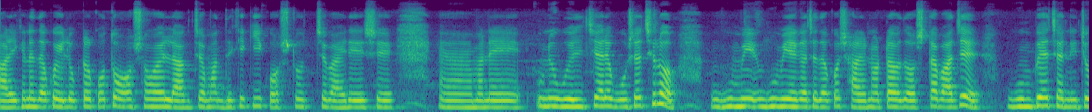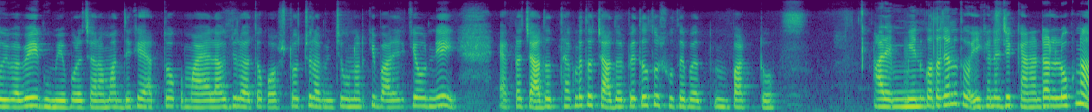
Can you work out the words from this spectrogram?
আর এখানে দেখো, এই লোকটার কত অসহায় লাগছে। আমার দেখে কি কষ্ট হচ্ছে বাইরে এসে। মানে উনি হুইল চেয়ারে বসেছিল, ঘুমিয়ে ঘুমিয়ে গেছে। দেখো, সাড়ে নটা, দশটা বাজে, ঘুম পেয়েছে। আর নিচে ওইভাবেই ঘুমিয়ে পড়েছে। আর আমার দেখে এত মায়া লাগছিল, এত কষ্ট হচ্ছিল। আমি বলছি ওনার কি বাড়ির কেউ নেই? একটা চাদর থাকলে তো চাদর পেতেও তো শুতে পারতো। আর মেন কথা জানো তো, এখানে যে কানাডার লোক না,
